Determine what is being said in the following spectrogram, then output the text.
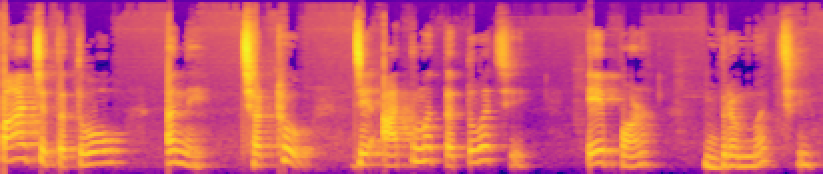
પાંચ તત્વો અને છઠ્ઠું જે આત્મ છે એ પણ બ્રહ્મ છે.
